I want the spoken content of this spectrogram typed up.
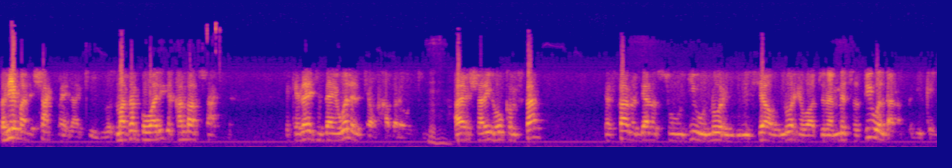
په دې باندې شک پیدا کیږي اوس مثلا په والی کې قنداز شک چې کله چې دا ولل چې خبره وکړي هر شرعي حکم ستا کستانو بیا له سعودي او نور انګلیسیا او نور هیوادونه مصر دی ولدا نه پدې کوي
